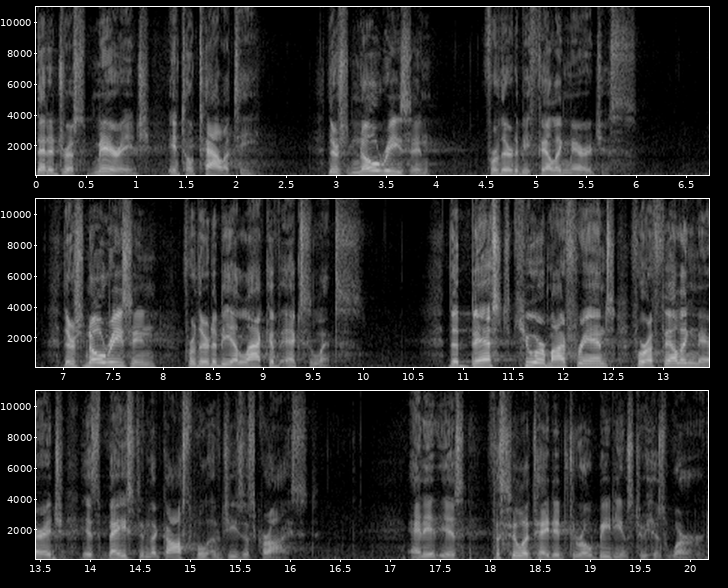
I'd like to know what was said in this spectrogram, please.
that address marriage in totality. There's no reason for there to be failing marriages, there's no reason for there to be a lack of excellence. The best cure, my friends, for a failing marriage is based in the gospel of Jesus Christ, and it is facilitated through obedience to his word.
